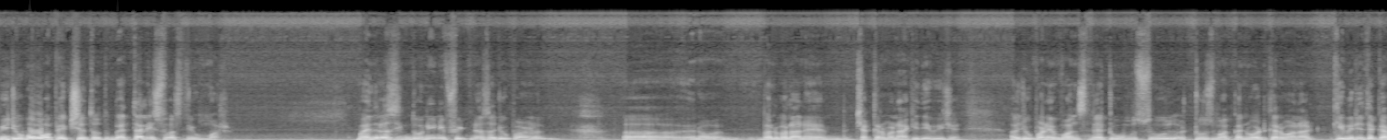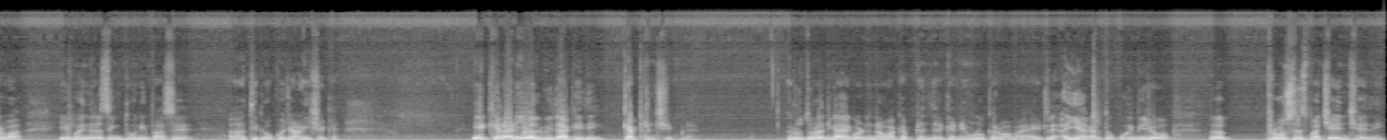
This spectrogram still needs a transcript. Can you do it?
બીજું બહુ અપેક્ષિત હતું, બેતાલીસ વર્ષની ઉંમર. મહેન્દ્રસિંહ ધોનીની ફિટનેસ હજુ પણ એનો ભલભલાને ચક્કરમાં નાખી દેવી છે. હજુ પણ એ વન્સને ટુ ટૂઝમાં કન્વર્ટ કરવાના કેવી રીતે કરવા, એ મહેન્દ્રસિંહ ધોની પાસેથી લોકો જાણી શકે. એ ખેલાડીએ અલવિદા કીધી કેપ્ટનશીપને ઋતુરાજ ગાયકવાડને નવા કેપ્ટન તરીકે નિમણૂક કરવામાં આવી એટલે અહીંયા આગળ તો કોઈ બીજો પ્રોસેસમાં ચેન્જ છે નહીં.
